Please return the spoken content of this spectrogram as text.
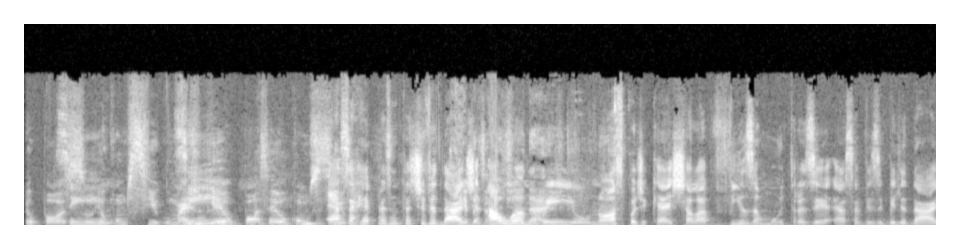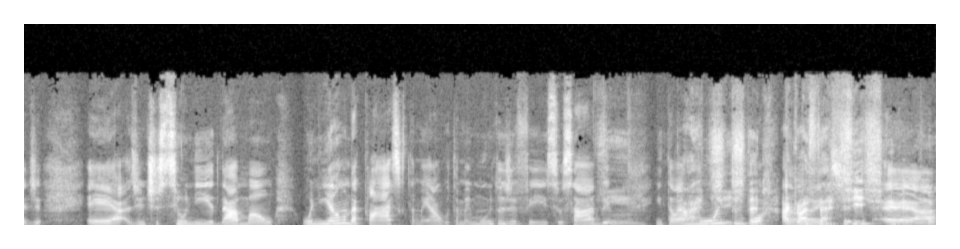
eu posso, Sim. eu consigo. Mais Sim. do que eu posso, é eu consigo. Essa representatividade, ao Unreal, o nosso podcast, ela visa muito trazer essa visibilidade. É, a gente se unir, dar a mão. União da classe também é algo também muito difícil, sabe? Sim. Então é Artista- muito importante. A classe artística É.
